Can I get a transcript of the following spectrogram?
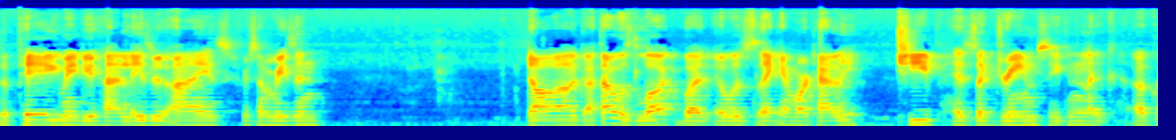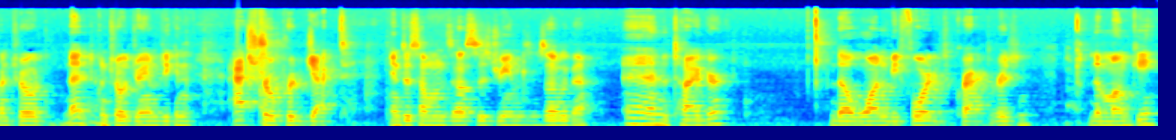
The pig made you have laser eyes for some reason. Dog, I thought it was luck, but it was like immortality. Sheep is like dreams. You can like uh, control, not control dreams, you can astral project into someone else's dreams and stuff like that. And the tiger, the one before the cracked version. The monkey,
